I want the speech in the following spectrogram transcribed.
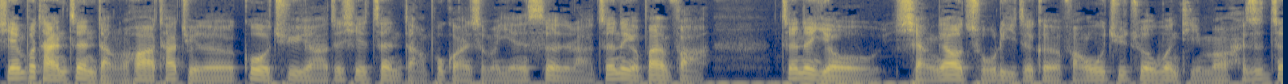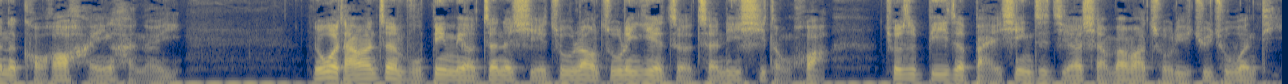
先不谈政党的话，他觉得过去啊，这些政党不管什么颜色的啦，真的有办法，真的有想要处理这个房屋居住的问题吗？还是真的口号喊一喊而已？如果台湾政府并没有真的协助让租赁业者成立系统化，就是逼着百姓自己要想办法处理居住问题。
